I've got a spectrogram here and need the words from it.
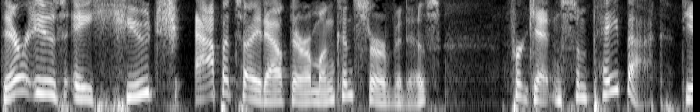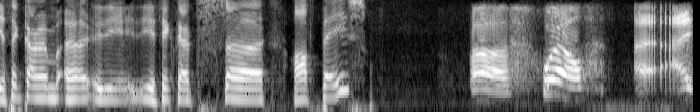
There is a huge appetite out there among conservatives for getting some payback. Do you think I'm? Uh, do you think that's uh, off base? Uh, well, I,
